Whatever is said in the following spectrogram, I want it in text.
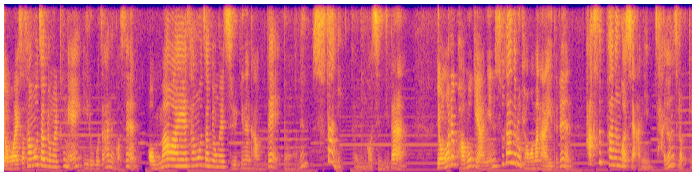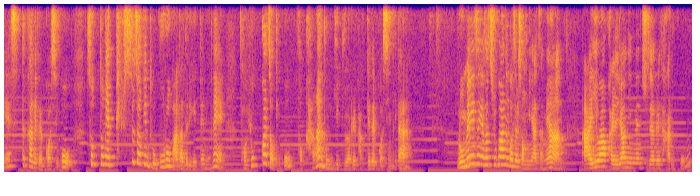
영어에서 상호작용을 통해 이루고자 하는 것은 엄마와의 상호작용을 즐기는 가운데 영어는 수단이 되는 것입니다. 영어를 과목이 아닌 수단으로 경험한 아이들은 학습하는 것이 아닌 자연스럽게 습득하게 될 것이고 소통의 필수적인 도구로 받아들이기 때문에 더 효과적이고 더 강한 동기부여를 갖게 될 것입니다. 로메이징에서 추구하는 것을 정리하자면 아이와 관련 있는 주제를 다루고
